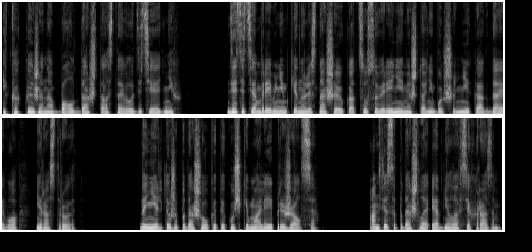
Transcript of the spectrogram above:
И какая же она балда, что оставила детей одних. Дети тем временем кинулись на шею к отцу с уверениями, что они больше никогда его не расстроят. Даниэль тоже подошел к этой кучке малей и прижался. Анфиса подошла и обняла всех разом.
